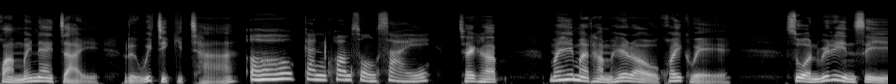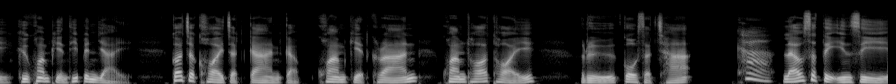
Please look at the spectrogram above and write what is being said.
ความไม่แน่ใจ หรือวิจิกิจฉาอ๋อกันความสงสัย ใช่ครับ ไม่ให้มาทำให้เราควยเขว ส่วนวิริยินทรีย์คือความเพียรที่เป็นใหญ่ ก็จะคอยจัดการกับความเกียจคร้าน ความท้อถอย หรือโกสัจฉะค่ะ แล้วสติอินทรีย์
